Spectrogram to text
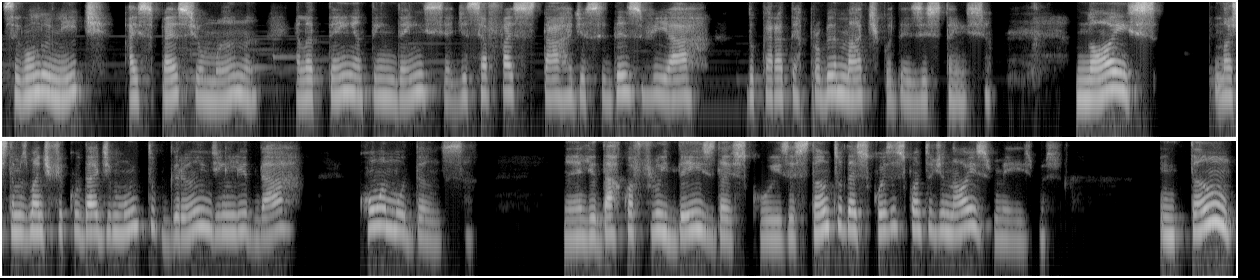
Segundo Nietzsche, a espécie humana ela tem a tendência de se afastar, de se desviar do caráter problemático da existência. Nós nós temos uma dificuldade muito grande em lidar com a mudança, né? lidar com a fluidez das coisas, tanto das coisas quanto de nós mesmos. Então,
